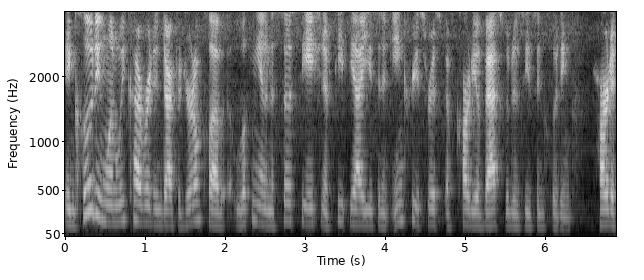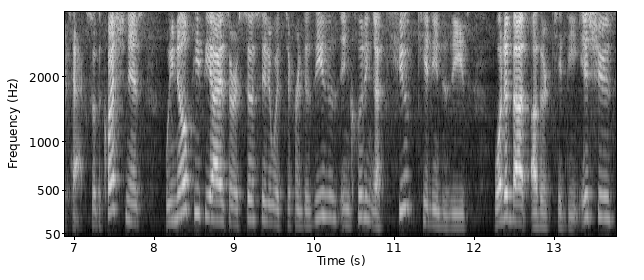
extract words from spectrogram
including one we covered in Dr. Journal Club looking at an association of PPI use and an increased risk of cardiovascular disease, including heart attacks. So the question is, we know PPIs are associated with different diseases, including acute kidney disease. What about other kidney issues?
